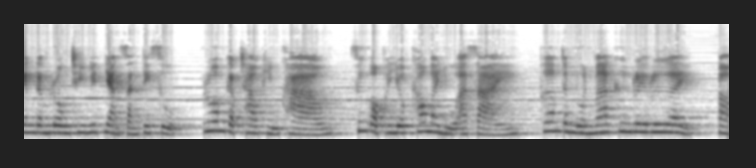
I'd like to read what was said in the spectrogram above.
ยังดำรงชีวิตอย่างสันติสุข ร่วมกับชาวผิวขาว ซึ่งอพยพเข้ามาอยู่อาศัย เพิ่มจำนวนมากขึ้นเรื่อยๆ ต่อ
